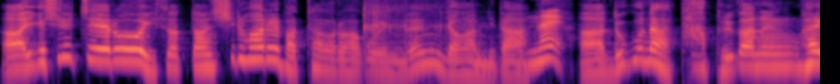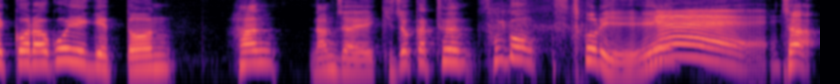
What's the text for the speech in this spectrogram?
아, 이게 실제로 있었던 실화를 바탕으로 하고 있는 영화입니다. 네. 아, 누구나 다 불가능할 거라고 얘기했던 한 남자의 기적 같은 성공 스토리. 예. 자,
